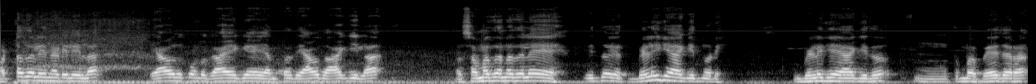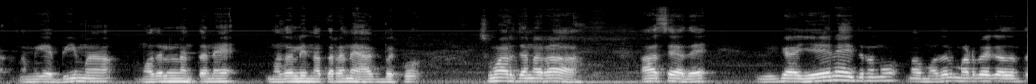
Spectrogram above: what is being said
ಮಟ್ಟದಲ್ಲಿ ನಡೀಲಿಲ್ಲ. ಯಾವುದಕ್ಕೊಂದು ಗಾಯಗೆ ಅಂಥದ್ದು ಯಾವುದು ಆಗಿಲ್ಲ. ಸಮಾಧಾನದಲ್ಲೇ ಇದ್ದು ಇವತ್ತು ಬೆಳಿಗ್ಗೆ ಆಗಿದ್ದು ನೋಡಿ. ಬೆಳಿಗ್ಗೆ ಆಗಿದ್ದು ತುಂಬ ಬೇಜಾರ. ನಮಗೆ ಭೀಮ ಮೊದಲಿನಂತನೇ, ಮೊದಲಿನ ಥರನೇ ಆಗಬೇಕು. ಸುಮಾರು ಜನರ ಆಸೆ ಅದೇ. ಈಗ ಏನೇ ಇದ್ರೂ ನಾವು ಮೊದಲು ಮಾಡಬೇಕಾದಂಥ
